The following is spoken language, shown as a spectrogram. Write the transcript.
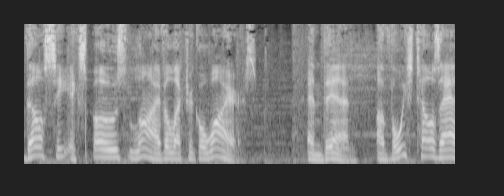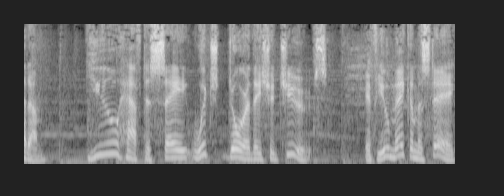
they'll see exposed live electrical wires. And then, a voice tells Adam, You have to say which door they should choose. If you make a mistake,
